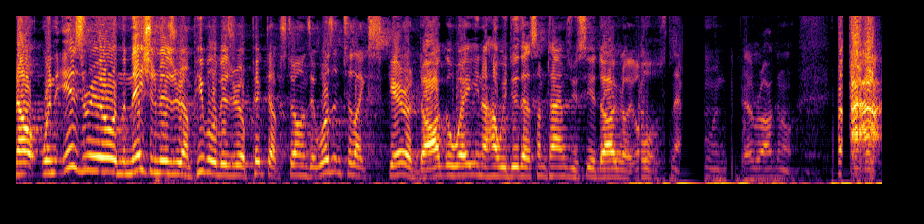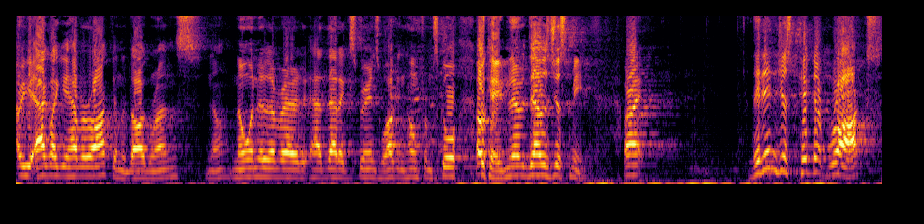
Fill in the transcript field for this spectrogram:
Now, when Israel and the nation of Israel and people of Israel picked up stones, it wasn't to like scare a dog away. You know how we do that sometimes? We see a dog, you're like, oh, snap, that rock. And ah, or you act like you have a rock and the dog runs. No? No one has ever had that experience walking home from school? Okay, that was just me. All right. They didn't just pick up rocks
